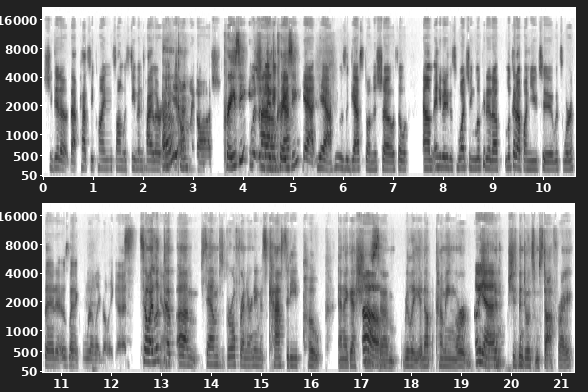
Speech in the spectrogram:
She did a that Patsy Cline song with Steven Tyler, and Oh, it, oh my gosh, Crazy? he was like Crazy? Guest, yeah, yeah, he was a guest on the show. So um, anybody that's watching, look at it up, look it up on YouTube. It's worth it. It was like really, really good. So I looked Yeah. up um, Sam's girlfriend. Her name is Cassadee Pope, and I guess she's Oh. um, really an upcoming, or Oh, she's yeah. been, she's been doing some stuff, right?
